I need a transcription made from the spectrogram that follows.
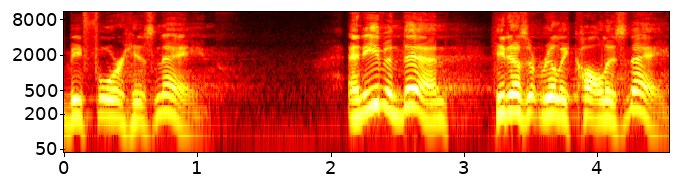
before his name. And even then, he doesn't really call his name.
